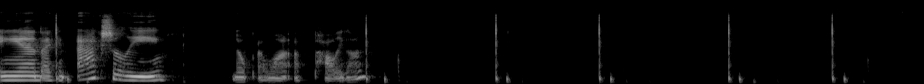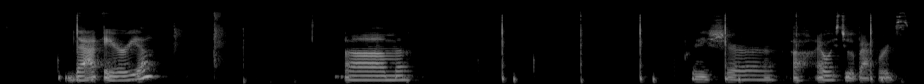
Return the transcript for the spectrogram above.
And I can actually, nope, I want a polygon. That area. Um, pretty sure, oh, I always do it backwards.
